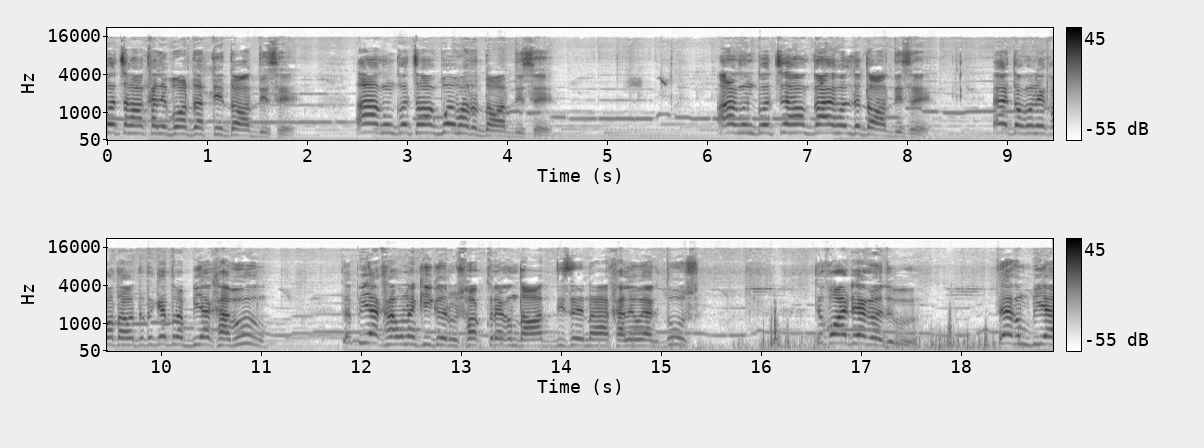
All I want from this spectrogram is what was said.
করছে আমাকে খালি বরযাত্রীর দাওয়াত দিছে। এখন করছে, আমাকে বউ ভাতের দাওয়াত দিছে। এখন করছে, আমাকে গায়ে হলতে দাওয়াত দিছে। এই তখন এই কথা হতে তো কে, তোরা বিয়া খাবু? তো বিয়া খাব না, কি করব? শখ করে এখন দাওয়াত দিছে, না খালে ও এক দোষ তো কয় টাকা করে দেবো? তো এখন বিয়া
